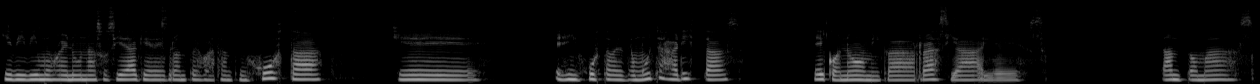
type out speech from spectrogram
que vivimos en una sociedad que de pronto es bastante injusta, que es injusta desde muchas aristas, económicas, raciales, tanto más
